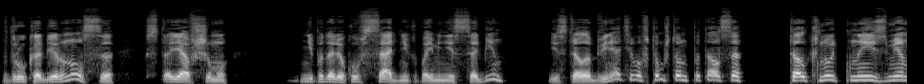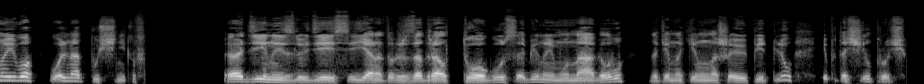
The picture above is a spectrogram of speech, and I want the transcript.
вдруг обернулся к стоявшему неподалеку всаднику по имени Сабин и стал обвинять его в том, что он пытался толкнуть на измену его вольноотпущенников. Один из людей Сияна тут же задрал тогу Сабина ему на голову, затем накинул на шею петлю и потащил прочь.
